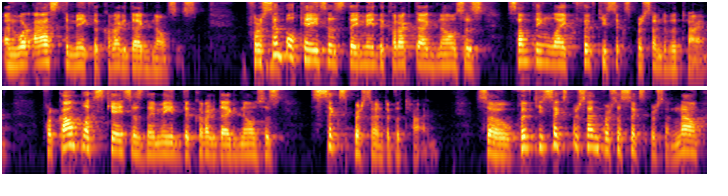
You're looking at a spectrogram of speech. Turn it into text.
and were asked to make the correct diagnosis. For simple cases, they made the correct diagnosis something like 56% of the time. For complex cases, they made the correct diagnosis 6% of the time. So 56% versus 6%. Now,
